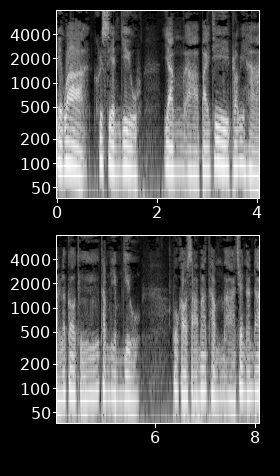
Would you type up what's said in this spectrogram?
เรียกว่าคริสเตียนยิวยังไปที่พระวิหารแล้วก็ถือธรรมเนียมยิว พวกเขาสามารถทำเช่นนั้นได้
